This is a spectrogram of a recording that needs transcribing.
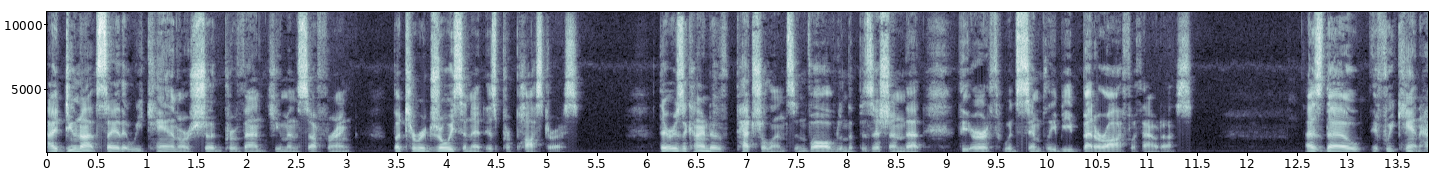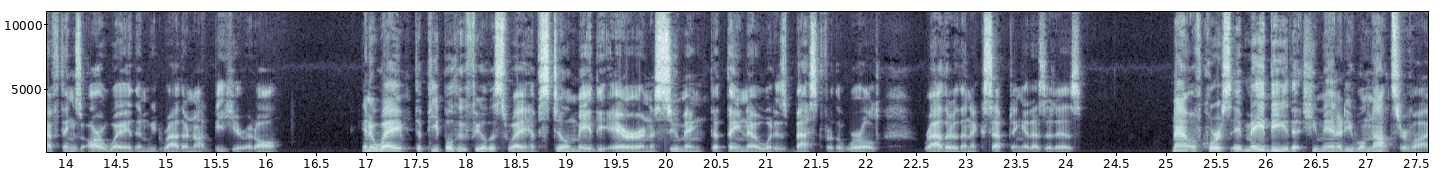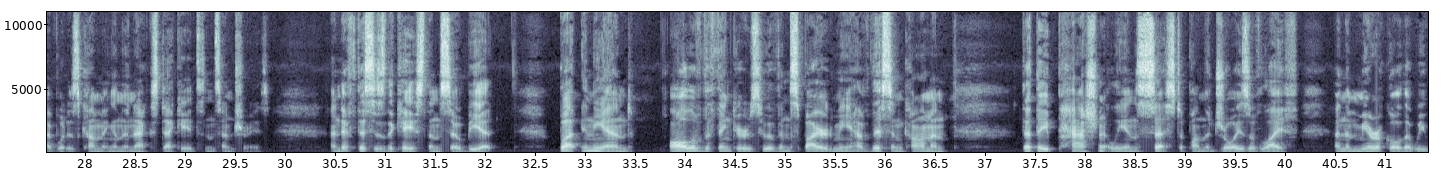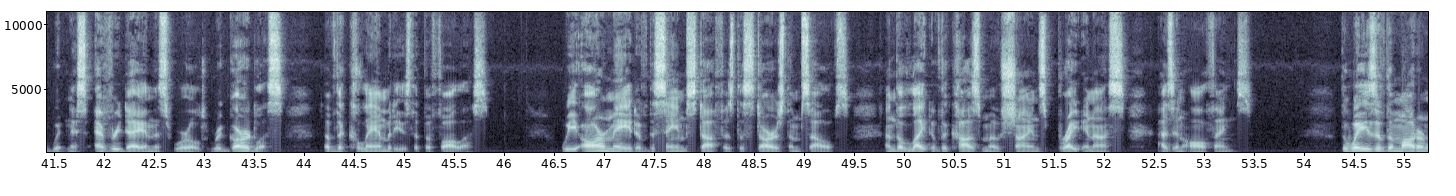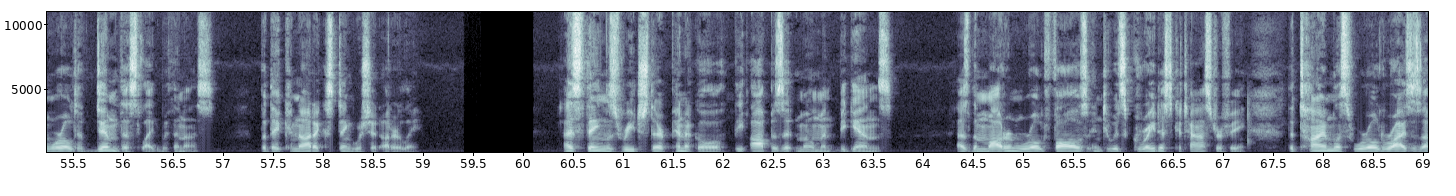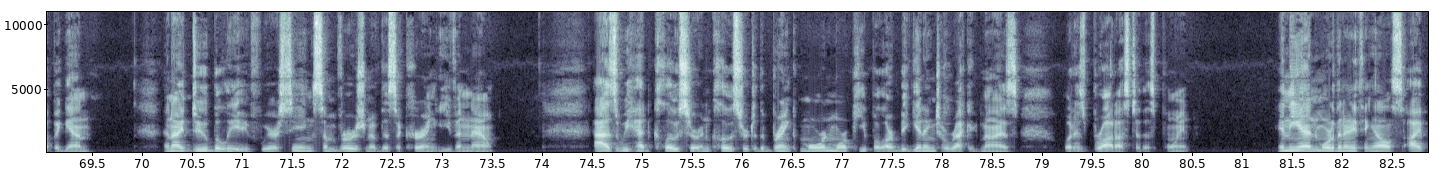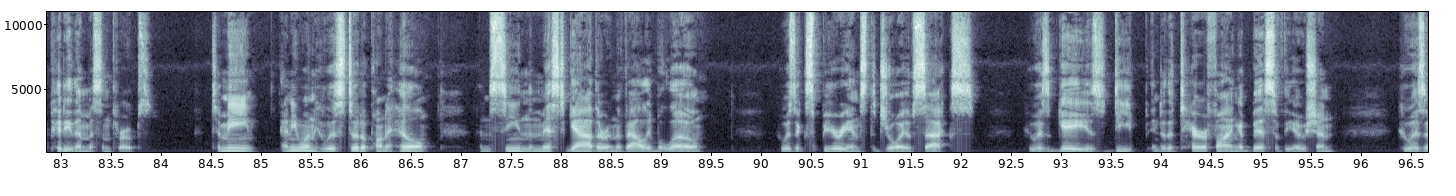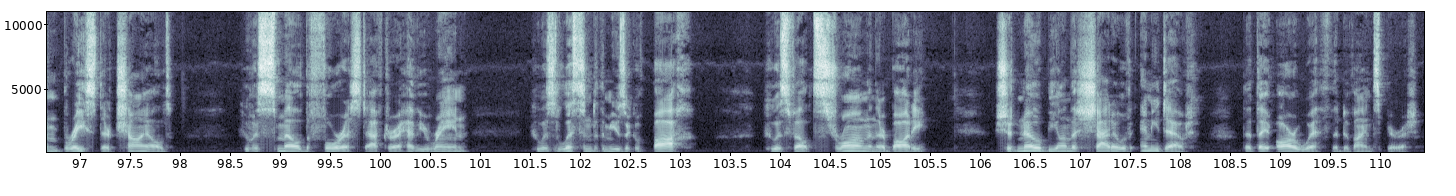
I do not say that we can or should prevent human suffering, but to rejoice in it is preposterous. There is a kind of petulance involved in the position that the earth would simply be better off without us. As though, if we can't have things our way, then we'd rather not be here at all. In a way, the people who feel this way have still made the error in assuming that they know what is best for the world, rather than accepting it as it is. Now, of course, it may be that humanity will not survive what is coming in the next decades and centuries. And if this is the case, then so be it. But in the end, all of the thinkers who have inspired me have this in common that they passionately insist upon the joys of life and the miracle that we witness every day in this world, regardless of the calamities that befall us. We are made of the same stuff as the stars themselves, and the light of the cosmos shines bright in us as in all things. The ways of the modern world have dimmed this light within us, but they cannot extinguish it utterly. As things reach their pinnacle, the opposite moment begins. As the modern world falls into its greatest catastrophe, the timeless world rises up again. And I do believe we are seeing some version of this occurring even now. As we head closer and closer to the brink, more and more people are beginning to recognize what has brought us to this point. In the end, more than anything else, I pity the misanthropes. To me, anyone who has stood upon a hill and seen the mist gather in the valley below, who has experienced the joy of sex, who has gazed deep into the terrifying abyss of the ocean, who has embraced their child, who has smelled the forest after a heavy rain, who has listened to the music of Bach, who has felt strong in their body, should know beyond the shadow of any doubt that they are with the Divine Spirit.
